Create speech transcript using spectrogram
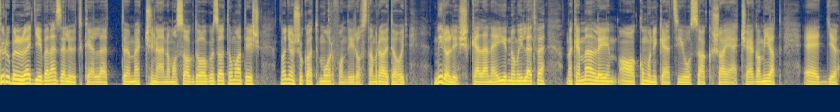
Körülbelül egy évvel ezelőtt kellett megcsinálnom a szakdolgozatomat, és nagyon sokat morfondíroztam rajta, hogy miről is kellene írnom, illetve nekem mellé a kommunikáció szak sajátsága miatt egy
